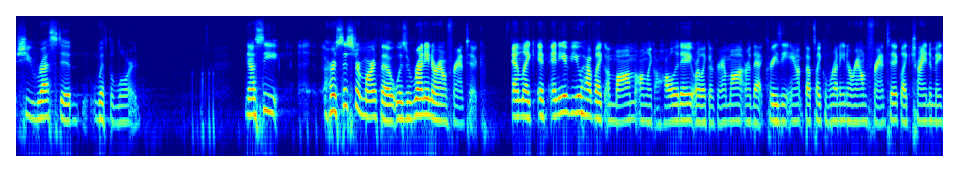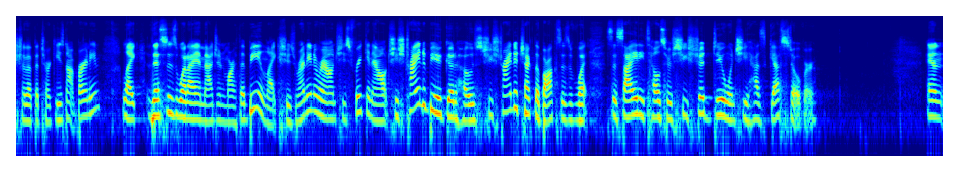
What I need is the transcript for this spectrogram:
she rested with the Lord. Now, see, her sister Martha was running around frantic. And like if any of you have like a mom on like a holiday or like a grandma or that crazy aunt that's like running around frantic like trying to make sure that the turkey's not burning, like this is what I imagine Martha being like. She's running around, she's freaking out, she's trying to be a good host, she's trying to check the boxes of what society tells her she should do when she has guests over. And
